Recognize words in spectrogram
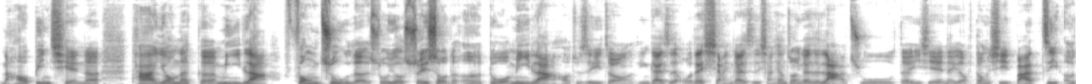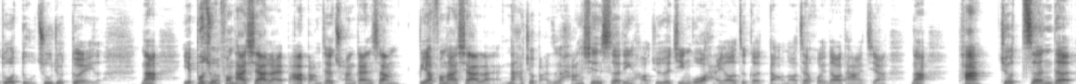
然后并且呢，他用那个蜜蜡封住了所有水手的耳朵，蜜蜡哈，就是一种应该是我在想，应该是想象中应该是蜡烛的一些那种东西，把他自己耳朵堵住就对了。那也不准放他下来，把他绑在船杆上，不要放他下来。那他就把这个航线设定好，就是经过海妖这个岛，然后再回到他家。那他就真的。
